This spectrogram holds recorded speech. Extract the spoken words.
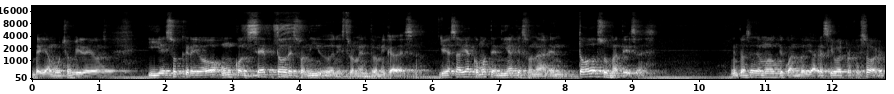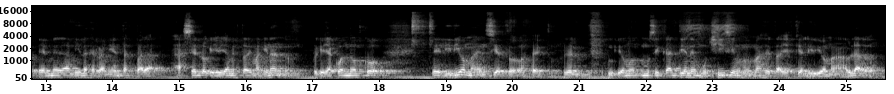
veía muchos videos y eso creó un concepto de sonido del instrumento en mi cabeza. Yo ya sabía cómo tenía que sonar en todos sus matices. Entonces, de modo que cuando ya recibo el profesor, él me da a mí las herramientas para hacer lo que yo ya me estaba imaginando, porque ya conozco el idioma en cierto aspecto. El idioma musical tiene muchísimos más detalles que el idioma hablado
